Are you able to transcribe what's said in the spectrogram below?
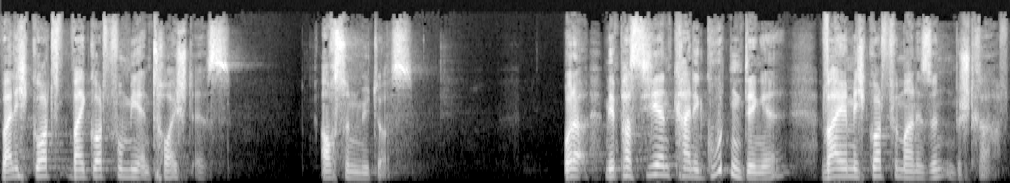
weil ich Gott, weil Gott von mir enttäuscht ist. Auch so ein Mythos. Oder mir passieren keine guten Dinge, weil mich Gott für meine Sünden bestraft.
